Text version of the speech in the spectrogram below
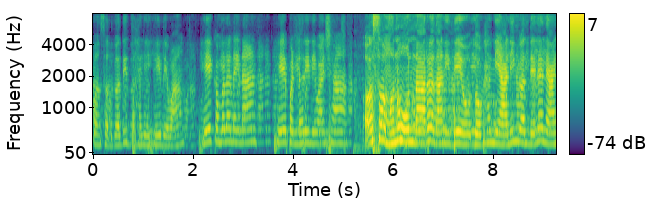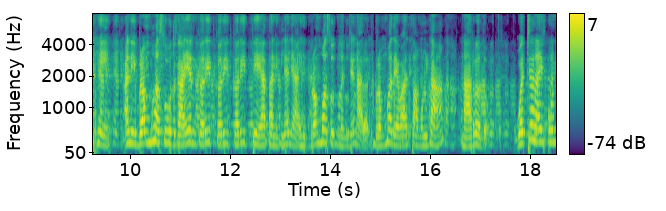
पण सद्गदित झाले हे देवा हे कमल ना हे पंढरी निवाशा. असं म्हणून नारद आणि देव दोघांनी आलिंगन दिलेले आहे. आणि ब्रह्मसूत गायन करीत करीत करीत ते आता निघलेले आहेत. ब्रह्मसूत म्हणजे नारद. ब्रह्मदेवाचा मुलगा नारद. वचन ऐकून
